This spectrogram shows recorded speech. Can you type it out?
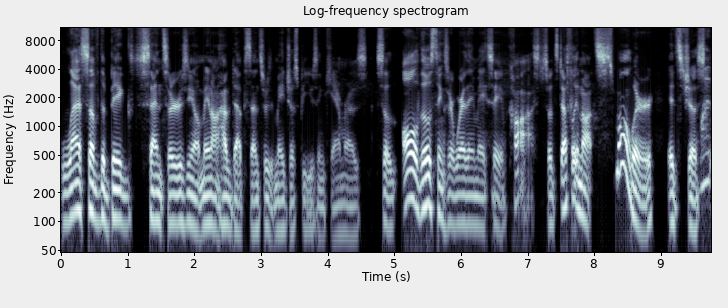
less of the big sensors. You know, it may not have depth sensors, it may just be using cameras. So, all of those things are where they may save cost. So, it's definitely not smaller, it's just What?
